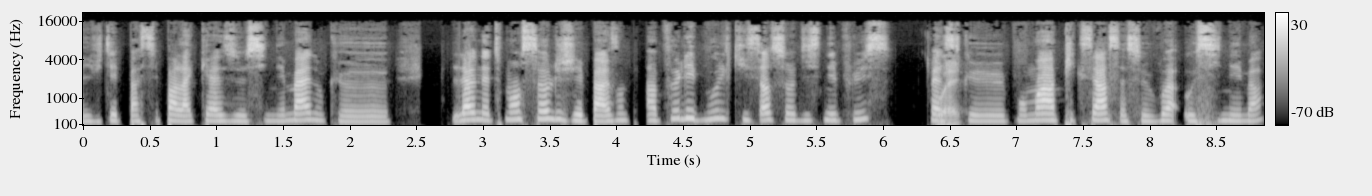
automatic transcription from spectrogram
éviter de passer par la case cinéma. Donc là, honnêtement, Soul, j'ai par exemple un peu les boules qui sortent sur Disney Plus parce que pour moi, un Pixar, ça se voit au cinéma.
